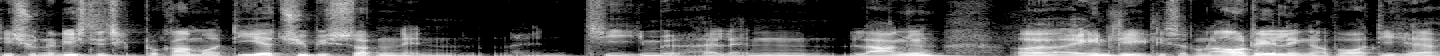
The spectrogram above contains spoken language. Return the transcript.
de journalistiske programmer, de er typisk sådan en, en time, halvanden lange, og er inddelt i sådan nogle afdelinger, hvor de her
